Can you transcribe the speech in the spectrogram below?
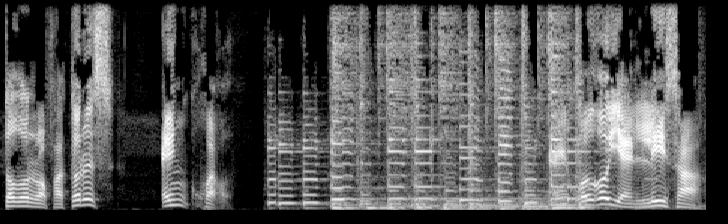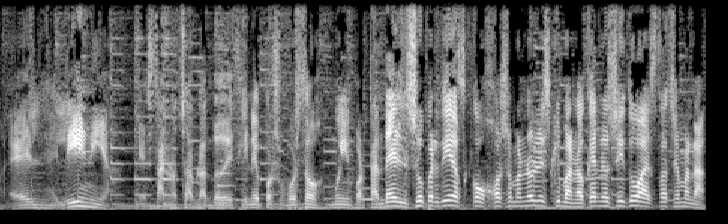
todos los factores en juego. En juego y en lisa, en línea. Esta noche hablando de cine, por supuesto, muy importante. El Super 10 con José Manuel Esquivano, que nos sitúa esta semana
